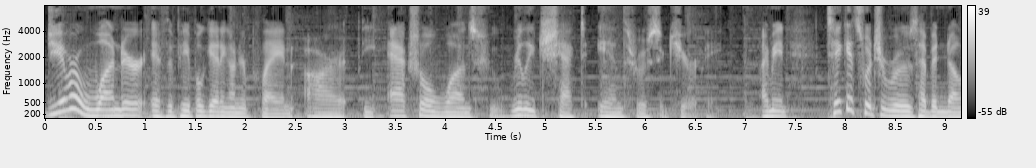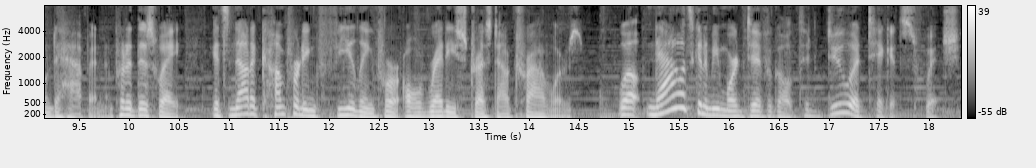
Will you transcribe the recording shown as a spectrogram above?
Do you ever wonder if the people getting on your plane are the actual ones who really checked in through security? I mean, ticket switcheroos have been known to happen. Put it this way, it's not a comforting feeling for already stressed out travelers. Well, now it's going to be more difficult to do a ticket switch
